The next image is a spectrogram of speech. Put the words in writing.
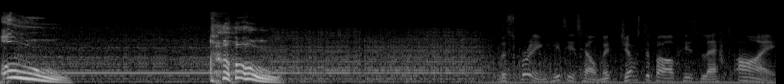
Oh. Oh. The spring hit his helmet just above his left eye.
